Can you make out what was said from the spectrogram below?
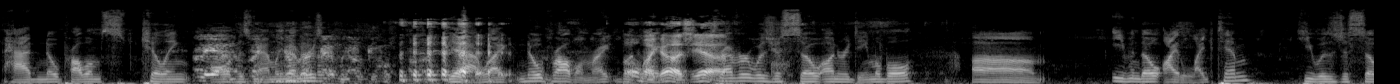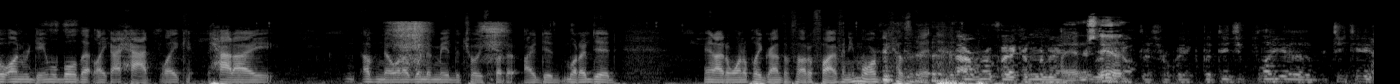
had no problems killing Oh yeah, all of his like, family members. family, yeah, like no problem, right? But Oh my like, gosh, yeah. Trevor was just so unredeemable. Um, even though I liked him, he was just so unredeemable that like I had like had I of known, I wouldn't have made the choice, but I did what I did, and I don't want to play Grand Theft Auto Five anymore because of it. Uh, real quick, I'm gonna I understand. off this real quick. But did you play uh, GTA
